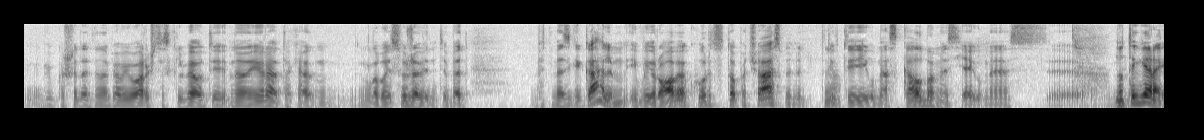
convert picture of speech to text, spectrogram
kaip kažkada ten apie vaivorykštės kalbėjau, tai nu, yra tokia labai sužavinti, bet, bet mesgi galim įvairovę kurti su to pačiu asmeniu. Taip. Tik tai jeigu mes kalbamės, jeigu mes... e, Nu tai gerai,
